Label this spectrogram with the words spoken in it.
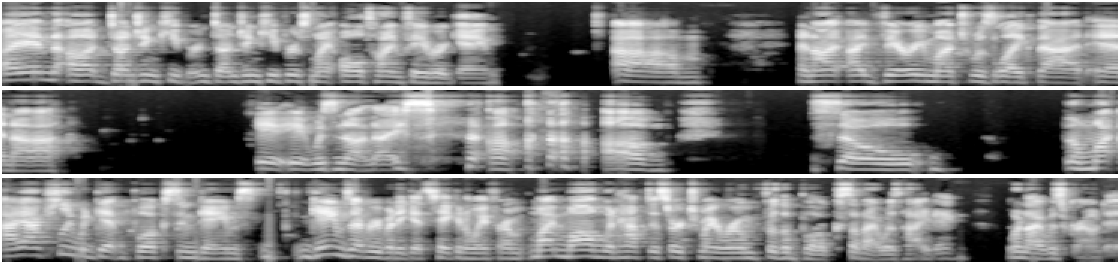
and uh, Dungeon Keeper. Dungeon Keeper is my all-time favorite game. Um, and I, I very much was like that, and uh, it, it was not nice. uh, um, so my, I actually would get books and games. Games everybody gets taken away from. My mom would have to search my room for the books that I was hiding when I was grounded.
